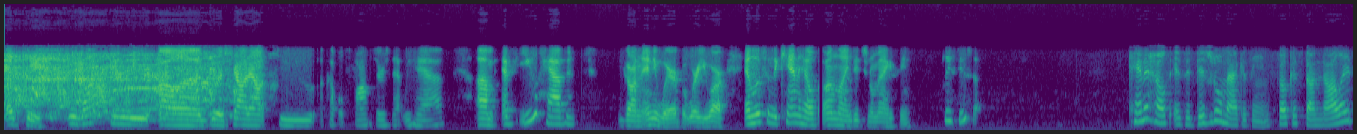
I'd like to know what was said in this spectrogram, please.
let's see. we want to uh, give a shout out to a couple sponsors that we have. Um, if you haven't gone anywhere but where you are and listen to Canna Health online digital magazine, please do so. Canna Health is a digital magazine focused on knowledge,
